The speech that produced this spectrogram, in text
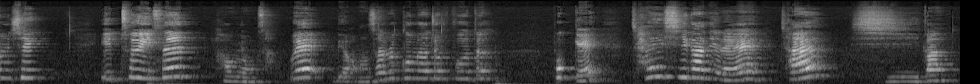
음식. 이 eat은 형용사. 왜? 명사를 꾸며줘 food. 볼게. 잘 시간이래. 잘 시간.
